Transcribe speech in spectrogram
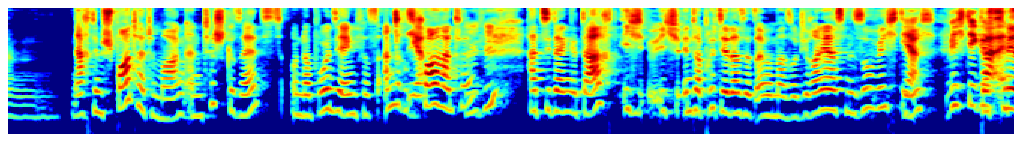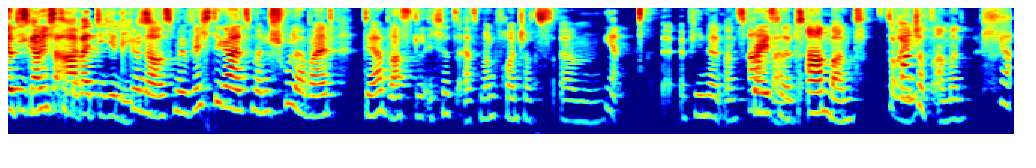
ähm, nach dem Sport heute Morgen an den Tisch gesetzt und obwohl sie eigentlich was anderes ja. vorhatte, mhm. hat sie dann gedacht, ich, ich interpretiere das jetzt einfach mal so, die Ronja ist mir so wichtig. Ja, wichtiger als mir die ganze wichtiger, Arbeit, die hier liegt. Genau, ist mir wichtiger als meine Schularbeit. Der bastel ich jetzt erstmal ein Freundschafts... Ähm, ja. Äh, wie nennt man es? Bracelet, Armband. Armband. Sorry. Freundschaftsarmband. Ja.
